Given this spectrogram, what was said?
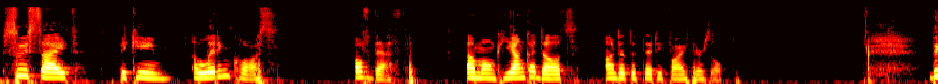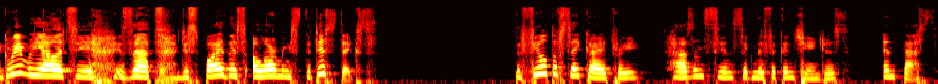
suicide became a leading cause of death among young adults under the 35 years old. The grim reality is that despite these alarming statistics, the field of psychiatry hasn't seen significant changes in past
